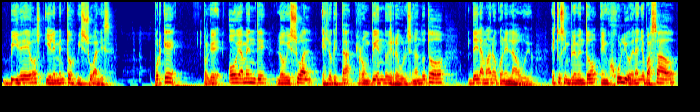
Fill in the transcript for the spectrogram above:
videos y elementos visuales. ¿Por qué? Porque obviamente lo visual es lo que está rompiendo y revolucionando todo de la mano con el audio. Esto se implementó en julio del año pasado,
